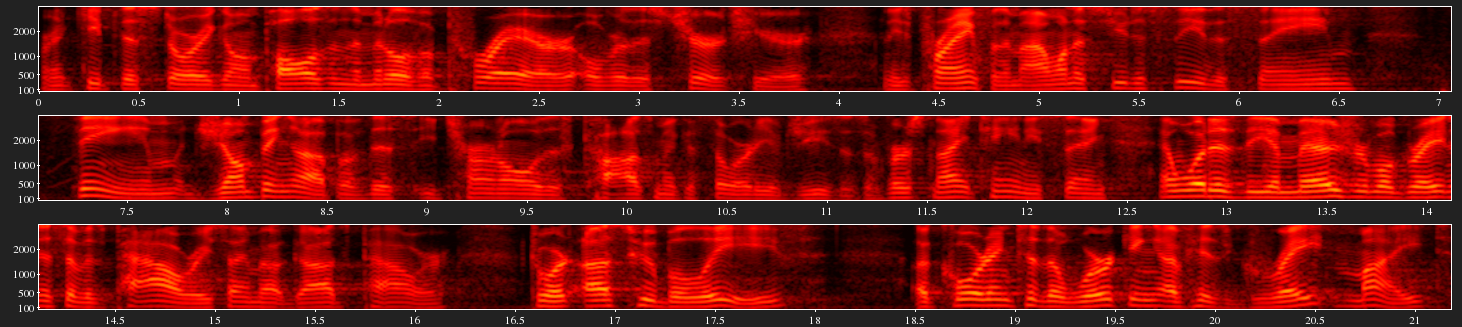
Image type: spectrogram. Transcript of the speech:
We're going to keep this story going. Paul's in the middle of a prayer over this church here, and he's praying for them. I want us you to see the same theme jumping up of this eternal, this cosmic authority of Jesus. In verse 19, he's saying, And what is the immeasurable greatness of his power? He's talking about God's power toward us who believe according to the working of his great might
